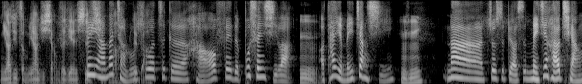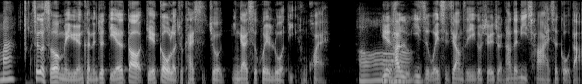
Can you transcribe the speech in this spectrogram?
你要去怎么样去想这件事情？对呀、啊，那假如说这个好，Fed 不升息了，嗯啊，它也没降息，嗯哼，那就是表示美金还要强吗？这个时候美元可能就跌到跌够了，就开始就应该是会落底很快。哦，因为它一直维持这样子一个水准，它的利差还是够大。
